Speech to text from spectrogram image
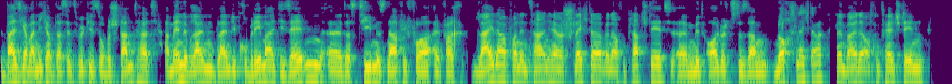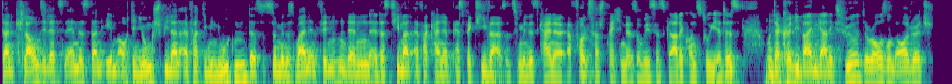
weiß ich aber nicht, ob das jetzt wirklich so Bestand hat. Am Ende bleiben, bleiben die Probleme halt dieselben. Äh, das Team ist nach wie vor einfach leider von den Zahlen her schlechter, wenn er auf dem Platz steht, äh, mit Aldridge zusammen noch schlechter, wenn beide auf dem Feld stehen. Dann klauen sie letzten Endes dann eben auch den jungen Spielern einfach die Minuten. Das ist zumindest mein Empfinden, denn äh, das Team hat einfach keine Perspektive, also zumindest keine erfolgsversprechende, so wie es jetzt gerade konstruiert ist. Und da können die beiden gar nichts für, DeRozan und Aldridge.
